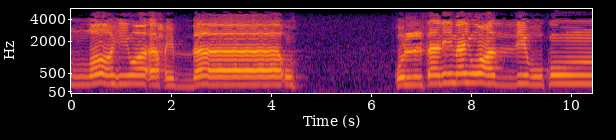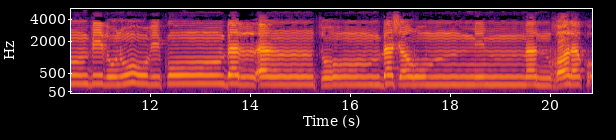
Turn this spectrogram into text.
اللَّهِ وَأَحِبَّاؤُهُ قُلْ فَلِمَ يُعَذِّبُكُم بِذُنُوبِكُم بَلْ أَنتُم بَشَرٌ مِّمَّنْ خَلَقَ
